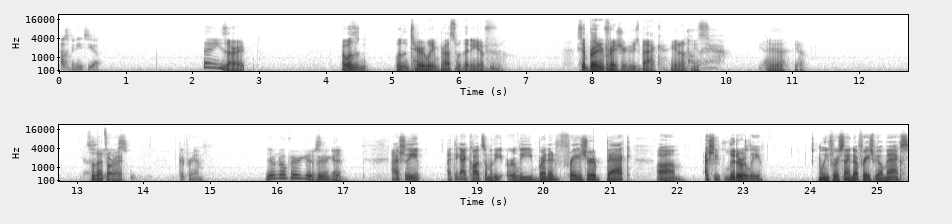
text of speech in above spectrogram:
How's Benicio? eh, he's all right. I wasn't wasn't terribly impressed with any of, except Brendan Fraser, who's back. You know, he's Oh, Yeah. yeah, yeah. Yes, So that's all right. Good for him. Yeah, no, very good, Who's very good. Actually, I think I caught some of the early Brendan Fraser back. Um, actually, literally, when we first signed up for HBO Max,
